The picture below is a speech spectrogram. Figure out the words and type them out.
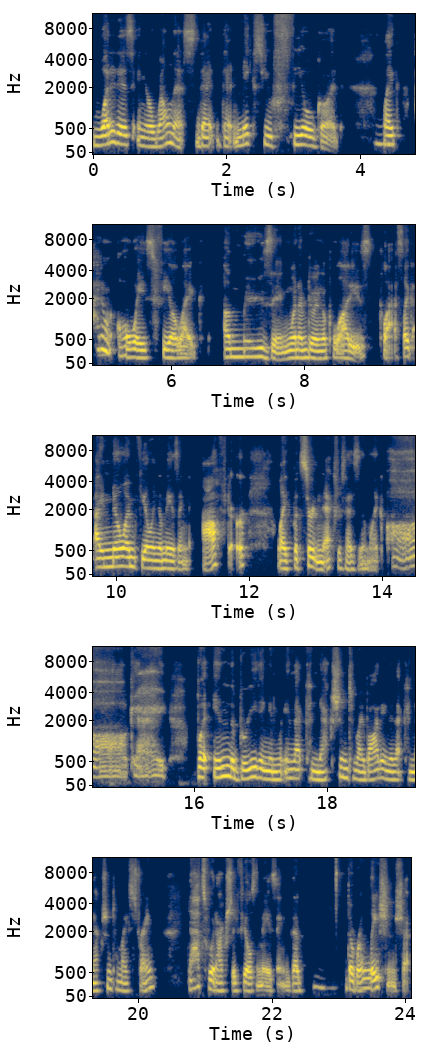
what it is in your wellness that, that makes you feel good. Mm. Like, I don't always feel like amazing when I'm doing a Pilates class. Like I know I'm feeling amazing after, like, but certain exercises, I'm like, oh, okay. But in the breathing and in that connection to my body and in that connection to my strength, that's what actually feels amazing. The mm-hmm. the relationship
